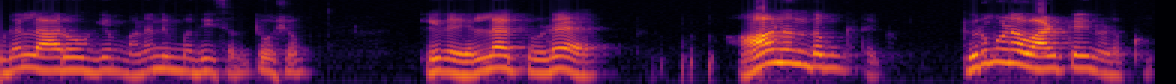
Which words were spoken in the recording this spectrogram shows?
உடல் ஆரோக்கியம் மன நிம்மதி சந்தோஷம் இதை எல்லாத்தையும் விட ஆனந்தம் கிடைக்கும். திருமண வாழ்க்கை நடக்கும்.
